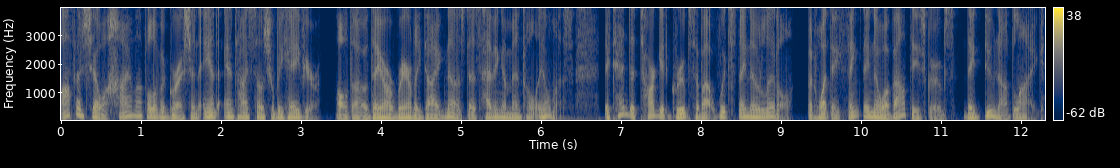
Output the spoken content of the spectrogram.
often show a high level of aggression and antisocial behavior, although they are rarely diagnosed as having a mental illness. They tend to target groups about which they know little, but what they think they know about these groups, they do not like.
